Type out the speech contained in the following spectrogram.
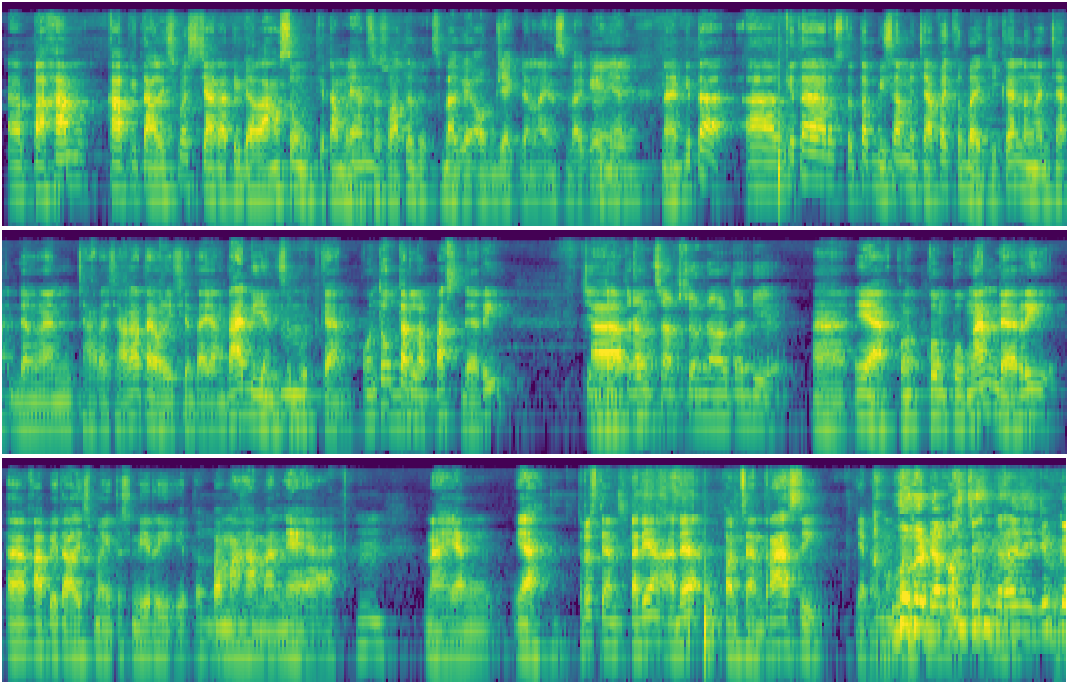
eh, paham kapitalisme secara tidak langsung. Kita melihat sesuatu sebagai objek dan lain sebagainya. Oh, iya. nah kita eh, kita harus tetap bisa mencapai kebajikan dengan ca- dengan cara-cara teori cinta yang tadi yang disebutkan. Untuk terlepas dari Cinta eh, transaksional tadi ya. Nah, iya, kung- kungkungan dari eh, kapitalisme itu sendiri gitu, pemahamannya ya. Nah, yang ya, terus yang tadi yang ada konsentrasi. Ya memang Gua udah konsentrasi juga.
